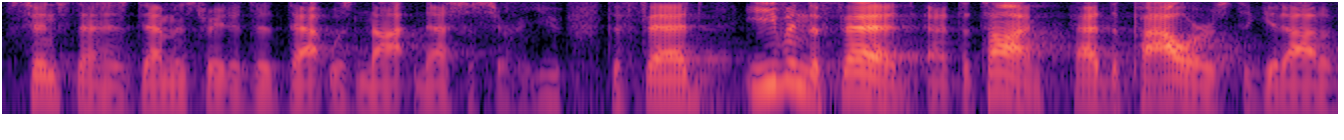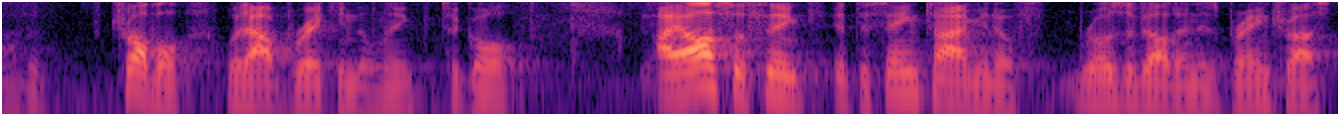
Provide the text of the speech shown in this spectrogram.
since then has demonstrated that that was not necessary. You, the Fed, even the Fed at the time, had the powers to get out of the trouble without breaking the link to gold. I also think at the same time, you know, Roosevelt and his brain trust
